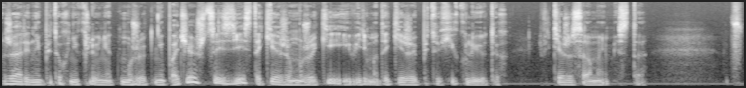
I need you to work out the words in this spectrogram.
жареный петух не клюнет, мужик не почешется. Здесь такие же мужики, и, видимо, такие же петухи клюют их в те же самые места. В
